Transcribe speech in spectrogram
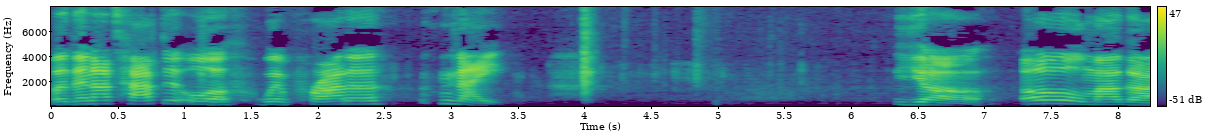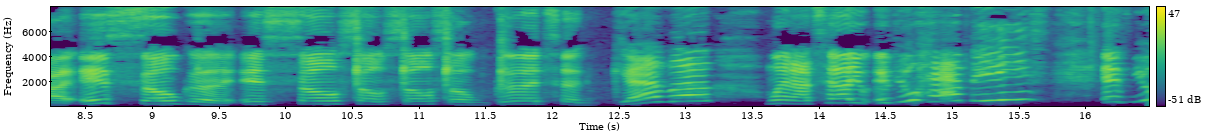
But then I topped it off with Prada Night. Y'all. Oh my god. It's so good. It's so, so, so, so good together. When I tell you, if you have these, if you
